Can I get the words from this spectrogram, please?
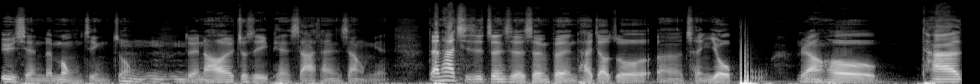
遇险的梦境中，嗯嗯，对，然后就是一片沙滩上面，但他其实真实的身份，他叫做呃陈佑普，然后他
